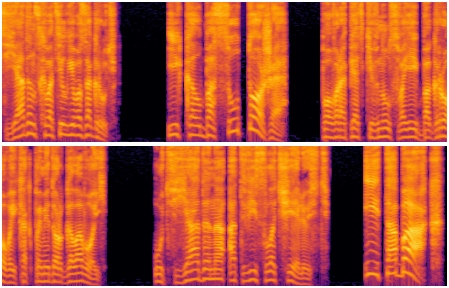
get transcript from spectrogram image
Тьяден схватил его за грудь. «И колбасу тоже!» Повар опять кивнул своей багровой, как помидор, головой. У Тьядена отвисла челюсть. «И табак!»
